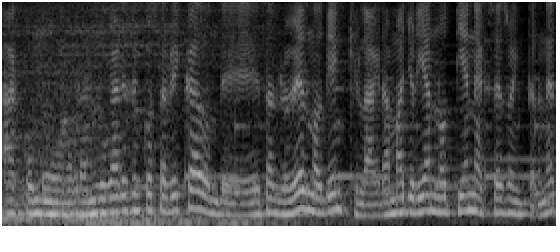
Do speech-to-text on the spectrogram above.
a como habrán lugares en Costa Rica donde es al revés, más bien que la gran mayoría no tiene acceso a Internet.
